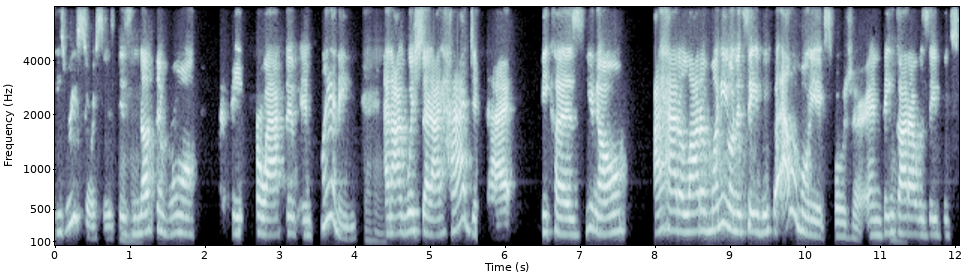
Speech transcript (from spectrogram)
these resources. There's Mhm. nothing wrong with being proactive in planning. Mhm. And I wish that I had did that because, you know, I had a lot of money on the table for alimony exposure. And thank Mhm. God I was able to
